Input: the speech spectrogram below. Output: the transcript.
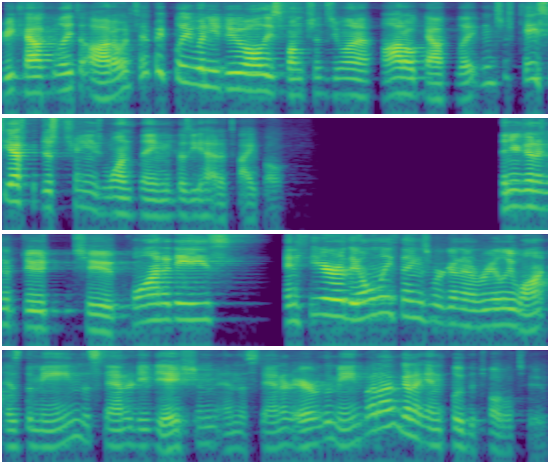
recalculate to auto. And typically when you do all these functions, you want to auto calculate in just case you have to just change one thing because you had a typo. Then you're going to do to quantities. And here, the only things we're going to really want is the mean, the standard deviation, and the standard error of the mean. But I'm going to include the total too.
